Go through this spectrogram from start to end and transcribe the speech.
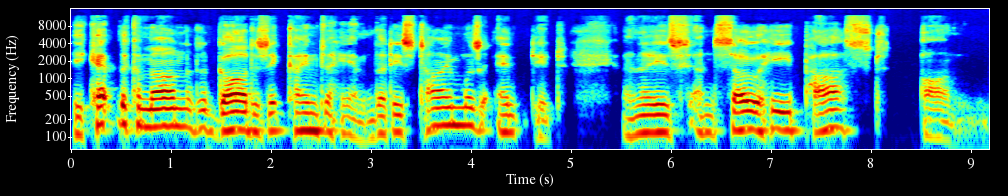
He kept the commandment of God as it came to him, that his time was ended, and, his, and so he passed on.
